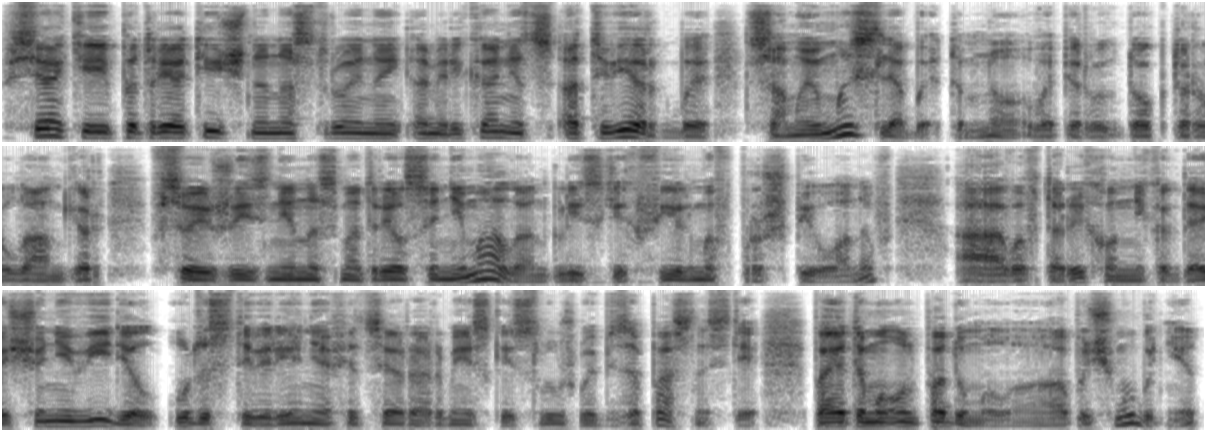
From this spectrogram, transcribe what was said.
Всякий патриотично настроенный американец отверг бы самую мысль об этом, но, во-первых, доктор Лангер в своей жизни насмотрелся немало английских фильмов про шпионов, а, во-вторых, он никогда еще не видел удостоверения офицера армейской службы безопасности, поэтому он подумал, а почему бы нет?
